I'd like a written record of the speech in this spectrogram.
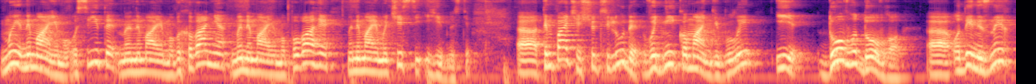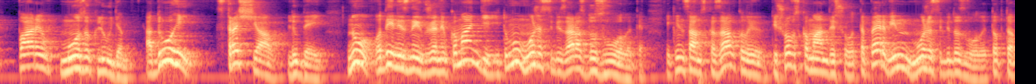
ми не маємо освіти, ми не маємо виховання, ми не маємо поваги, ми не маємо честі і гідності. Е, Тим паче, що ці люди в одній команді були і довго-довго е, один із них парив мозок людям, а другий стращав людей. Ну, один із них вже не в команді, і тому може собі зараз дозволити. Як він сам сказав, коли пішов з команди, що от тепер він може собі дозволити. Тобто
